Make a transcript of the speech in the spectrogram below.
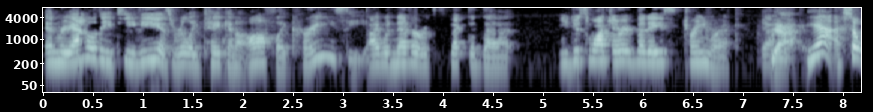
and reality TV has really taken off like crazy. I would never expected that. You just watch everybody's train wreck. Yeah. yeah. Yeah. So,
